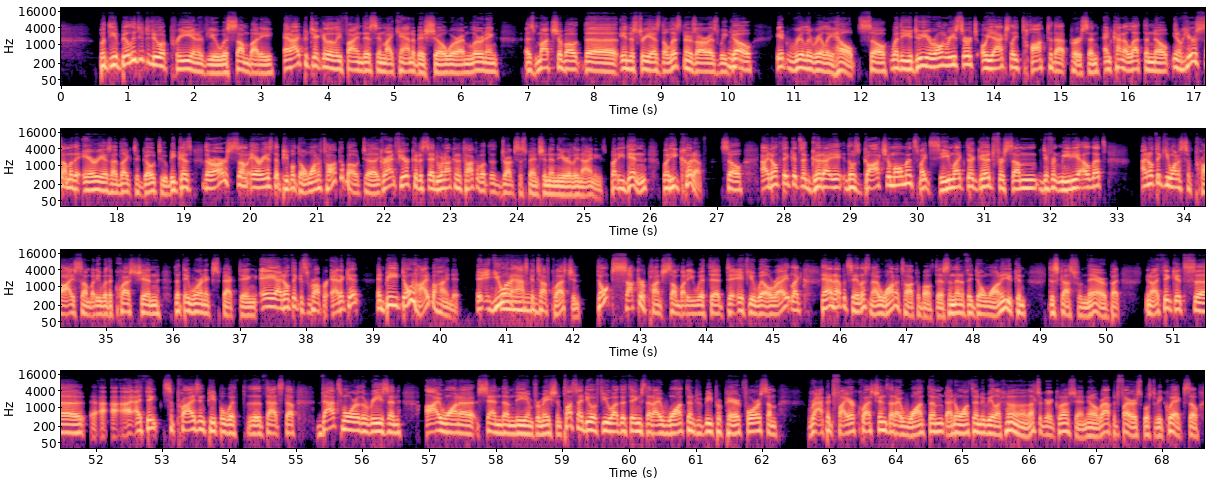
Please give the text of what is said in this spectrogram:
But the ability to do a pre interview with somebody, and I particularly find this in my cannabis show where I'm learning as much about the industry as the listeners are as we mm. go it really, really helps. So whether you do your own research or you actually talk to that person and kind of let them know, you know, here's some of the areas I'd like to go to because there are some areas that people don't want to talk about. Uh, Grant Fuhr could have said, we're not going to talk about the drug suspension in the early 90s, but he didn't, but he could have. So I don't think it's a good idea. Those gotcha moments might seem like they're good for some different media outlets. I don't think you want to surprise somebody with a question that they weren't expecting. A, I don't think it's proper etiquette. And B, don't hide behind it. If you want to ask a mm. tough question, don't sucker punch somebody with it, if you will, right? Like stand up and say, listen, I want to talk about this. And then if they don't want to, you can discuss from there. But, you know, I think it's, uh, I, I think surprising people with the, that stuff, that's more of the reason I want to send them the information. Plus, I do a few other things that I want them to be prepared for, some rapid fire questions that I want them, I don't want them to be like, huh, that's a great question. You know, rapid fire is supposed to be quick. So,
